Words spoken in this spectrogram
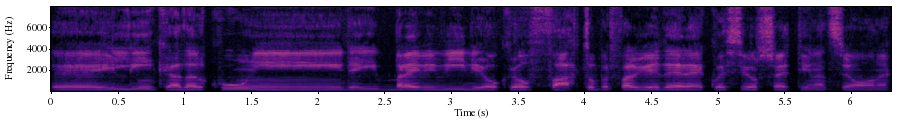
eh, il link ad alcuni dei brevi video che ho fatto per farvi vedere questi orsetti in azione.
